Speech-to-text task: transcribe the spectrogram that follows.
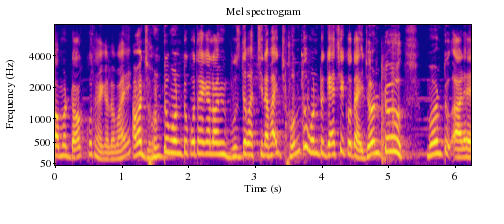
আমার ডগ কোথায় গেল ভাই? আমার ঝন্টু মন্টু কোথায় গেল? আমি বুঝতে পারছি না ভাই। ঝন্টু মন্টু গেছে কোথায়? ঝন্টু মন্টু, আরে,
